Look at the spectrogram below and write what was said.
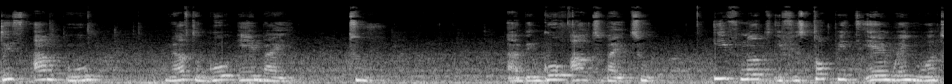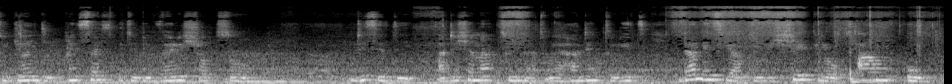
this armhole you have to go in by two. And then go out by two. If not if you stop it here when you want to join the princess it will be very short. So this is the additional tool that we're adding to it. That means you have to reshape your armhole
